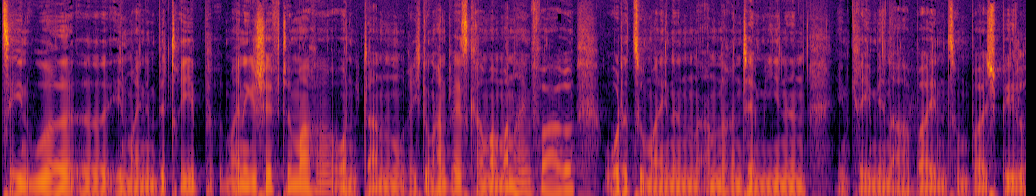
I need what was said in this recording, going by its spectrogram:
zehn Uhr äh, in meinem Betrieb meine Geschäfte mache und dann Richtung Handwerkskammer Mannheim fahre oder zu meinen anderen Terminen in Gremien arbeiten zum Beispiel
